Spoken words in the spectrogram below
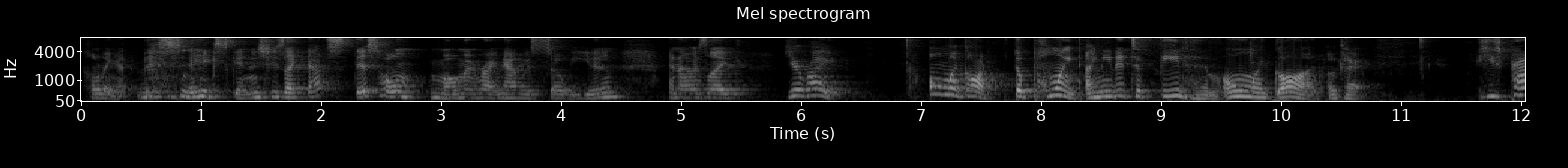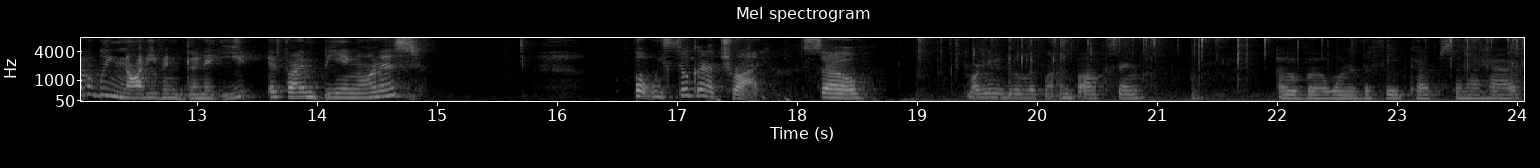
holding it, this snake skin, and she's like, "That's this whole moment right now is so Eden," and I was like, "You're right." Oh my god, the point. I needed to feed him. Oh my god. Okay. He's probably not even gonna eat, if I'm being honest. But we still gotta try. So, we're gonna do a little unboxing of uh, one of the food cups that I have.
